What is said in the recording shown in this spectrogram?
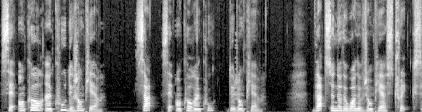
c'est encore un coup de Jean-Pierre. Ça, c'est encore un coup de Jean-Pierre. That's another one of Jean-Pierre's tricks.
